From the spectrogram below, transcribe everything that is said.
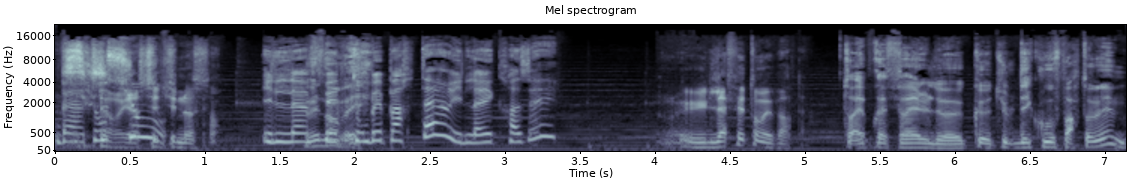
Bah, attention, c'est innocent. il l'a fait non, mais- tomber par terre, il l'a écrasé. Il l'a fait tomber par terre. T'aurais préféré le- que tu le découvres par toi-même?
